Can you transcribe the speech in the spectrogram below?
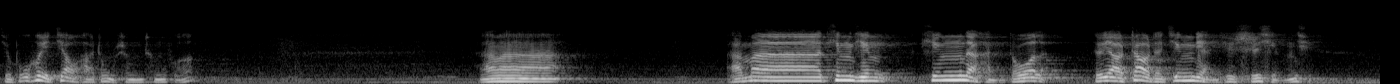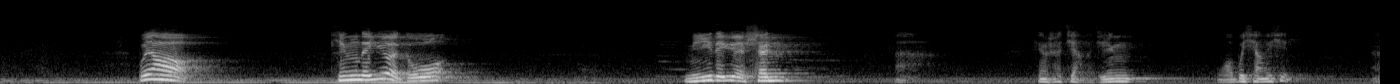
就不会教化众生成佛。那么。咱们听经听的很多了，都要照着经典去实行去，不要听的越多，迷的越深，啊！听说讲经，我不相信，啊！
